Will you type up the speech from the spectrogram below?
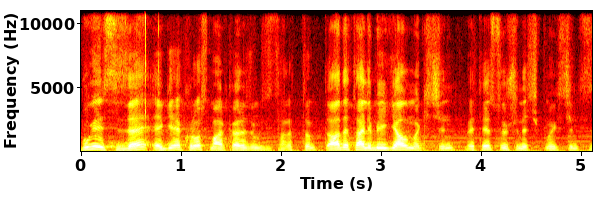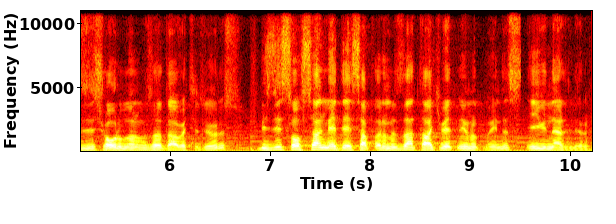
Bugün size Egea Cross marka aracımızı tanıttım. Daha detaylı bilgi almak için ve test sürüşüne çıkmak için sizi showroomlarımıza davet ediyoruz. Bizi sosyal medya hesaplarımızdan takip etmeyi unutmayınız. İyi günler diliyorum.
